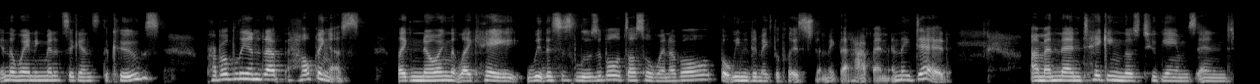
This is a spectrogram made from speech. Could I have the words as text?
in the waning minutes against the Cougs probably ended up helping us. Like knowing that, like, hey, we, this is losable. It's also winnable, but we need to make the plays to make that happen, and they did. Um, and then taking those two games and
